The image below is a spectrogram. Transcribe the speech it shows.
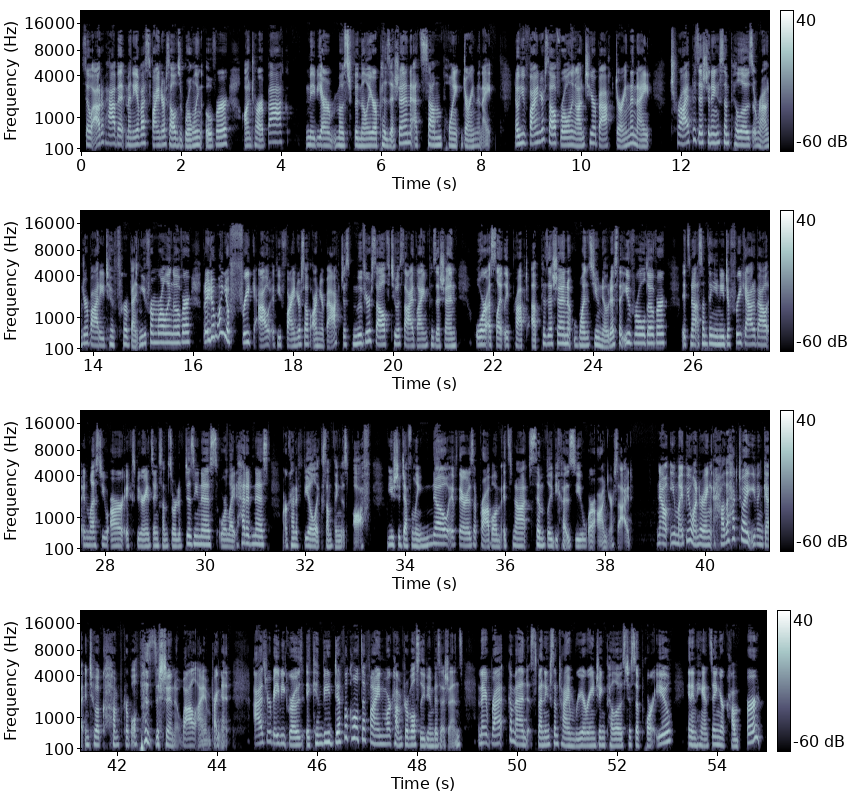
So, out of habit, many of us find ourselves rolling over onto our back, maybe our most familiar position at some point during the night. Now, if you find yourself rolling onto your back during the night, try positioning some pillows around your body to prevent you from rolling over. But I don't want you to freak out if you find yourself on your back. Just move yourself to a side lying position or a slightly propped up position once you notice that you've rolled over. It's not something you need to freak out about unless you are experiencing some sort of dizziness or lightheadedness or kind of feel like something is off. You should definitely know if there is a problem. It's not simply because you were on your side. Now, you might be wondering, how the heck do I even get into a comfortable position while I am pregnant? As your baby grows, it can be difficult to find more comfortable sleeping positions. And I recommend spending some time rearranging pillows to support you in enhancing your comfort.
